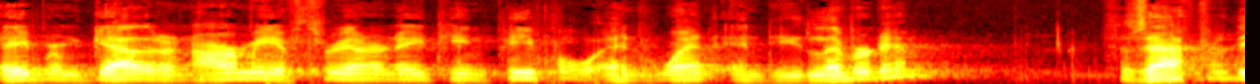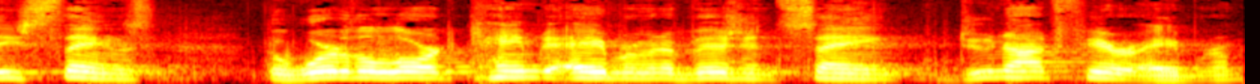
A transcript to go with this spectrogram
Abram gathered an army of 318 people and went and delivered him. It says, After these things, the word of the Lord came to Abram in a vision, saying, Do not fear, Abram.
